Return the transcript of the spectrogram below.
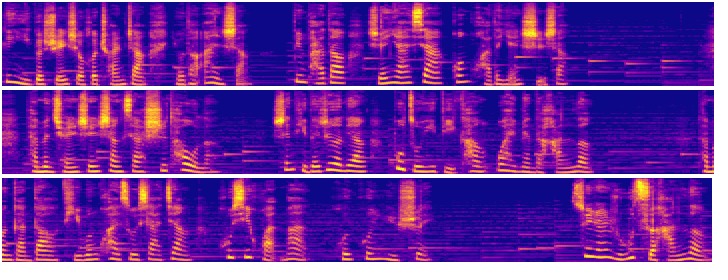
另一个水手和船长游到岸上，并爬到悬崖下光滑的岩石上。他们全身上下湿透了，身体的热量不足以抵抗外面的寒冷。他们感到体温快速下降，呼吸缓慢，昏昏欲睡。虽然如此寒冷，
